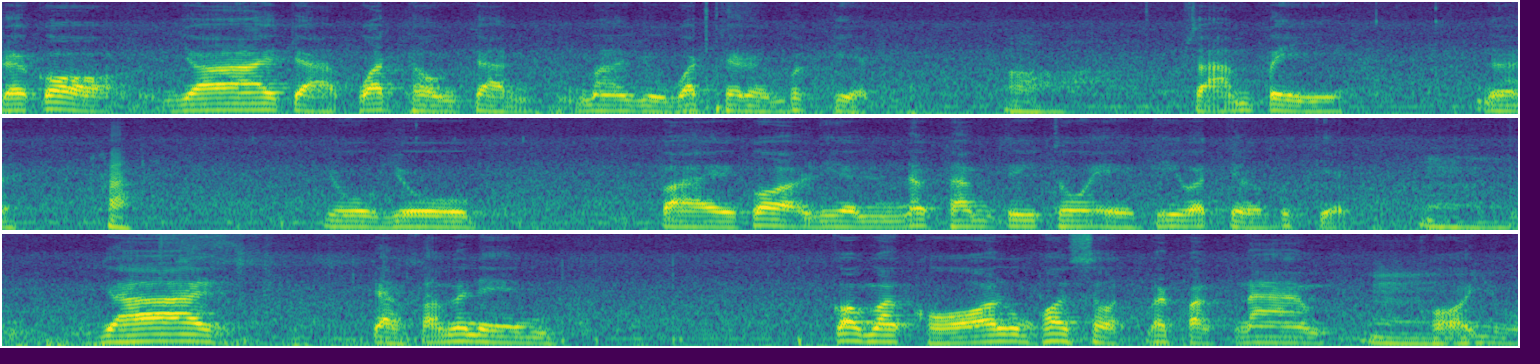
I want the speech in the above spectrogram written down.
แล้วก็ย้ายจากวัดทองจันทร์มาอยู่วัดเฉลิมพระเกียรติอ๋อสามปีนะครับ อยู่อยู่ไปก็เรียนนักธรรมตรีโทเอกที่วัดเฉลิมพระเกียรติอืมย้ายจากสามเณรก็มาขอหลุงพ่อสดวัดปักน้มำขออยู่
